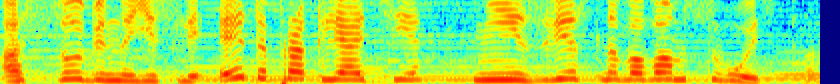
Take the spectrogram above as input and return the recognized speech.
особенно если это проклятие неизвестного вам свойства.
